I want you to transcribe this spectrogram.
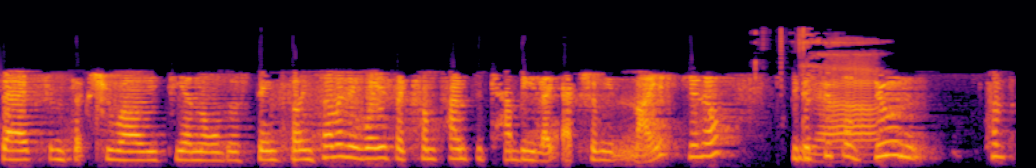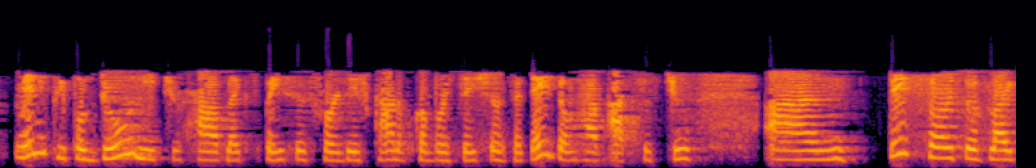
sex and sexuality and all those things. So in so many ways, like sometimes it can be like actually nice, you know, because yeah. people do some, many people do need to have like spaces for these kind of conversations that they don't have access to. And these sorts of like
